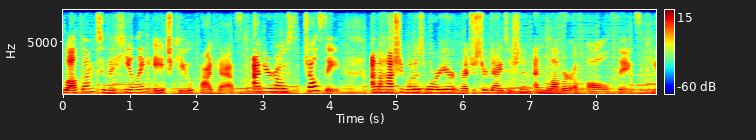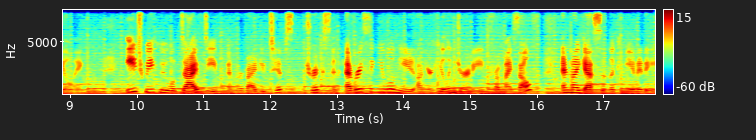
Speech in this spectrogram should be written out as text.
Welcome to the Healing HQ podcast. I'm your host, Chelsea. I'm a Hashimoto's warrior, registered dietitian, and lover of all things healing. Each week, we will dive deep and provide you tips, tricks, and everything you will need on your healing journey from myself and my guests in the community.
